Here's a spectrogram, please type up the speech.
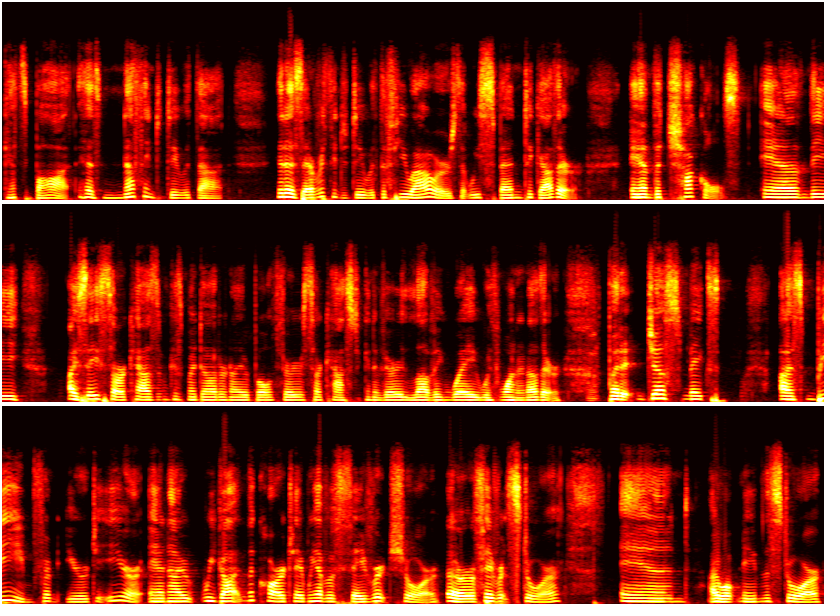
gets bought, it has nothing to do with that. It has everything to do with the few hours that we spend together and the chuckles and the I say sarcasm because my daughter and I are both very sarcastic in a very loving way with one another, but it just makes us beam from ear to ear. And I we got in the car today. We have a favorite shore or a favorite store, and I won't name the store,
